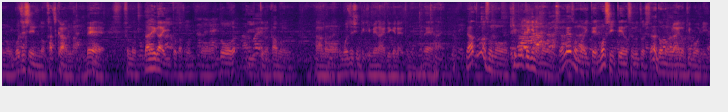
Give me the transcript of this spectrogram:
のご自身の価値観なんで、その誰がいいとかそのどういいっていうのは多分あのご自身で決めないといけないと思うので,、であとはその規模的なものですよね。その移転もし移転するとしたらどのぐらいの規模に、ま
